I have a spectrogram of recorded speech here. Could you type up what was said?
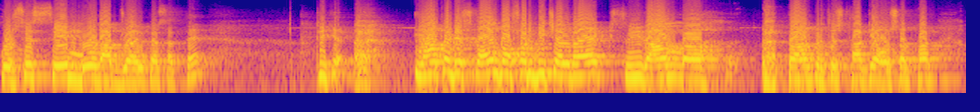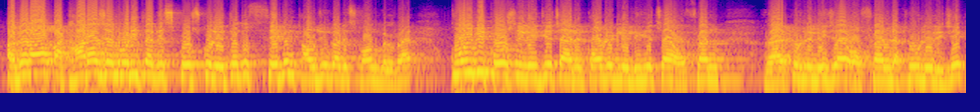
कोर्सेस सेम मोड आप ज्वाइन कर सकते हैं। ठीक है यहाँ पर डिस्काउंट ऑफ़र भी चल रहा है। श्री राम प्राण प्रतिष्ठा के अवसर पर, अगर आप 18 जनवरी तक इस कोर्स को लेते हैं तो 7000 का डिस्काउंट मिल रहा है। कोई भी कोर्स ले लीजिए, चाहे रिकॉर्डेड ले लीजिए, चाहे ऑफलाइन रायपुर ले लीजिए ऑफलाइन लखनऊ ले लीजिए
